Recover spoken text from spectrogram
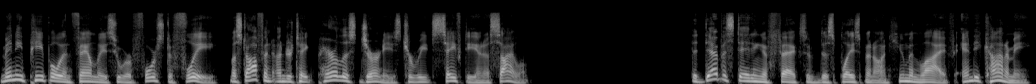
Many people and families who were forced to flee must often undertake perilous journeys to reach safety and asylum. The devastating effects of displacement on human life and economy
